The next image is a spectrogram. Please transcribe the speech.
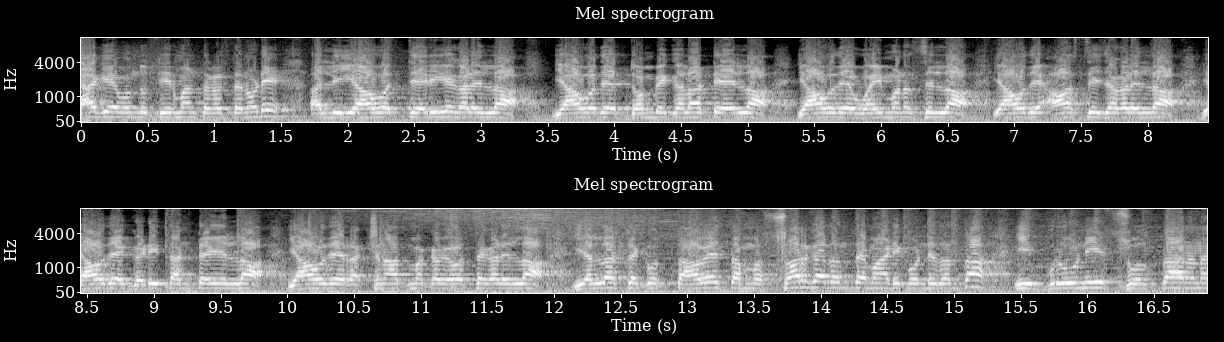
ಹೇಗೆ ಒಂದು ತೀರ್ಮಾನ ತಗೊಳ್ತೆ ನೋಡಿ, ಅಲ್ಲಿ ಯಾವ ತೆರಿಗೆಗಳಿಲ್ಲ, ಯಾವುದೇ ದೊಂಬೆ ಗಲಾಟೆ ಇಲ್ಲ, ಯಾವುದೇ ವೈಮನಸ್ಸಿಲ್ಲ ಯಾವುದೇ ಆಸ್ತಿ ಜಗಳಿಲ್ಲ, ಯಾವುದೇ ಗಡಿ ತಂಟೆ ಇಲ್ಲ, ಯಾವುದೇ ರಕ್ಷಣಾತ್ಮಕ ವ್ಯವಸ್ಥೆಗಳಿಲ್ಲ. ಎಲ್ಲಷ್ಟಕ್ಕೂ ತಾವೇ ತಮ್ಮ ಸ್ವರ್ಗದಂತೆ ಮಾಡಿಕೊಂಡಿದಂತ ಈ ಬ್ರೂನಿ ಸುಲ್ತಾನನ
